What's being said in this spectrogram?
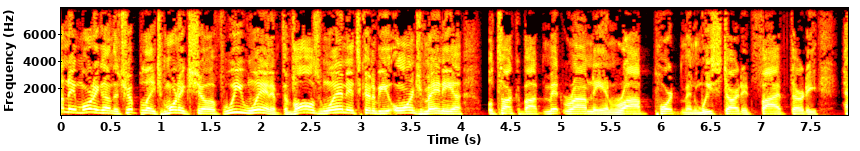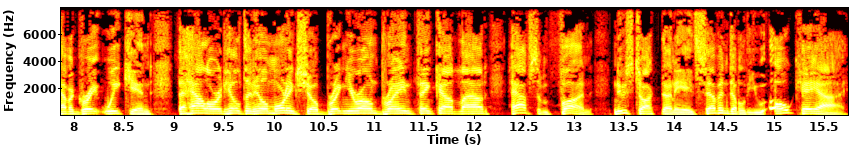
Monday morning on the Triple H Morning Show, if we win, if the Vols win, it's going to be Orange Mania. We'll talk about Mitt Romney and Rob Portman. We start at 5.30. Have a great weekend. The Hallerin Hilton Hill Morning Show. Bring your own brain. Think out loud. Have some fun. News Talk 98.7 WOKI.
